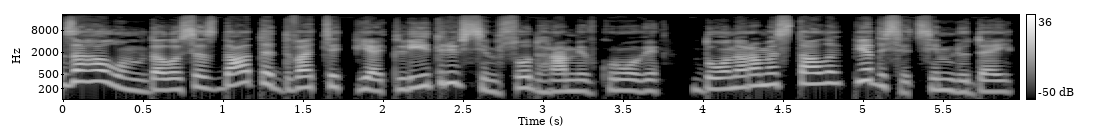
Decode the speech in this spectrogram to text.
Загалом вдалося здати 25 літрів 700 грамів крові. Донорами стали 57 людей.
